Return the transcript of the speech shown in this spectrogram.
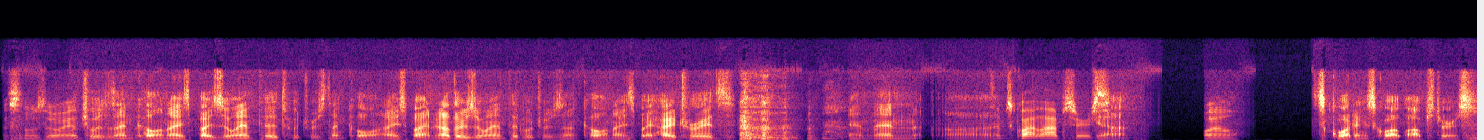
which was then colonized by zoanthids, which was then colonized by another zoanthid, which was then colonized by hydroids, and then, uh, Some squat lobsters. yeah, Wow. squatting squat lobsters.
